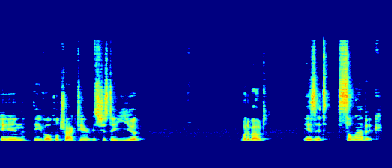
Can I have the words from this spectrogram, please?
in the vocal tract here. It's just a y. What about, is it syllabic?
